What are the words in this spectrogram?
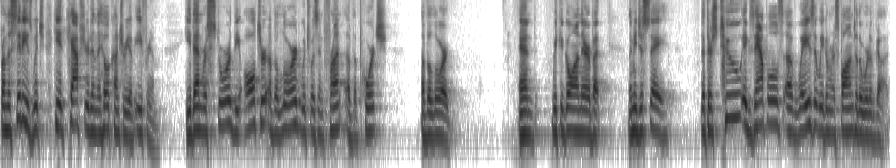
from the cities which he had captured in the hill country of Ephraim. He then restored the altar of the Lord, which was in front of the porch of the Lord. And we could go on there, but let me just say that there's two examples of ways that we can respond to the Word of God.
